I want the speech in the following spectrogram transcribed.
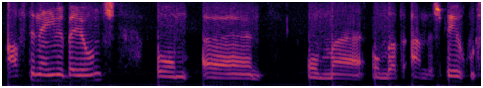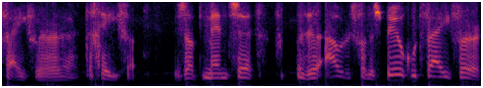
af te nemen bij ons. Om, eh, om, eh, om dat aan de speelgoedvijver eh, te geven. Dus dat mensen, de ouders van de speelgoedvijver,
